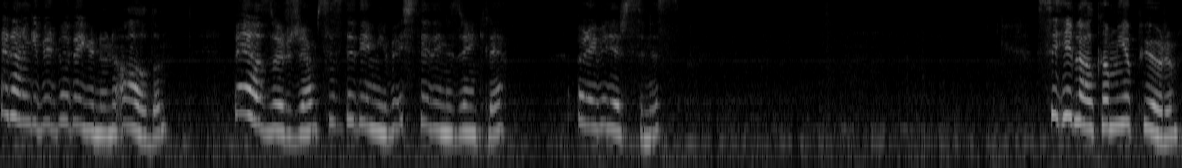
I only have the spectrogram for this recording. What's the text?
Herhangi bir bebe yününü aldım. Beyaz öreceğim. Siz dediğim gibi istediğiniz renkle örebilirsiniz. Sihirli halkamı yapıyorum.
